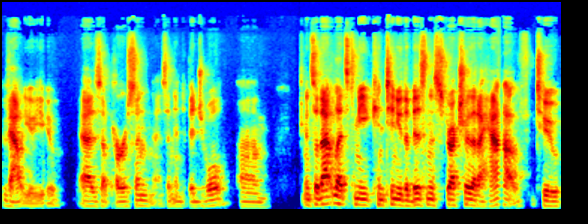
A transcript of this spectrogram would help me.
value you as a person as an individual. Um, and so that lets me continue the business structure that i have to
